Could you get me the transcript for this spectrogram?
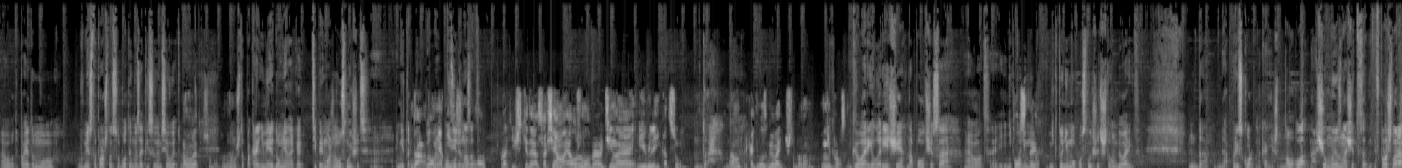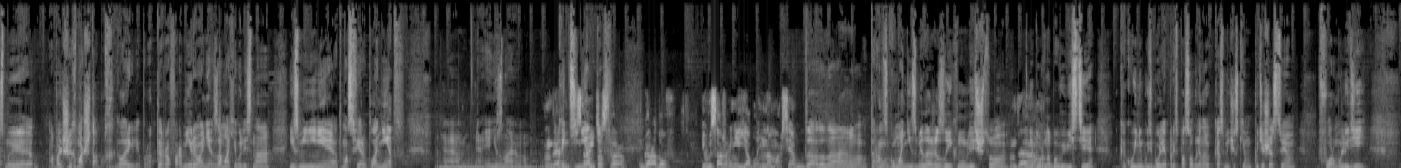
Вот. Поэтому вместо прошлой субботы мы записываемся в эту. В эту субботу, да. Потому что, по крайней мере, Домнина как теперь можно услышать, а не так, да, как было у меня неделю назад. Было практически, да, совсем, а я должен был, например, идти на юбилей к отцу. Да. Нам да. приходилось говорить, что было непросто. Говорил речи на полчаса, вот, и никто не, мог, никто не мог услышать, что он говорит. Да, да, прискорбно, конечно. Ну, ладно, о чем мы, значит, в прошлый раз мы о больших масштабах говорили, про терраформирование, замахивались на изменение атмосферы планет, э, я не знаю, да, континентов. городов и высаживание яблонь на Марсе. Да, да, да. Трансгуманизме даже заикнулись, что да. недурно бы вывести какую-нибудь более приспособленную к космическим путешествиям форму людей.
